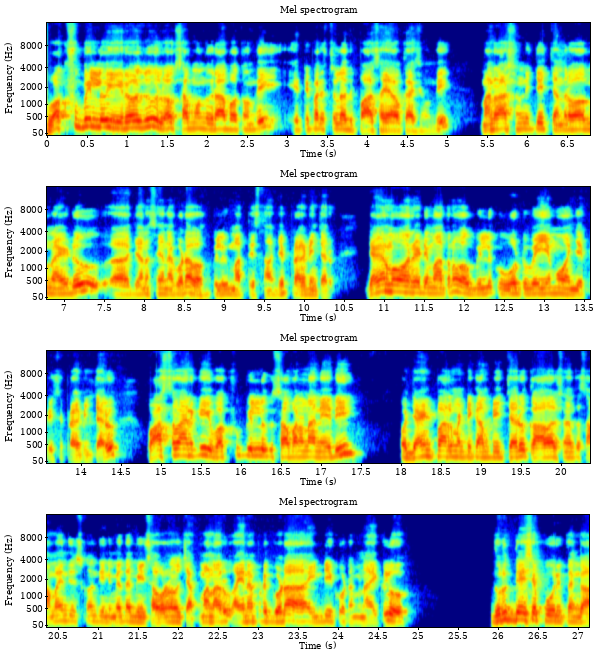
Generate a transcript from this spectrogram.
వక్ఫ్ బిల్లు ఈరోజు లోక్సభ ముందుకు రాబోతుంది. ఎట్టి పరిస్థితుల్లో అది పాస్ అయ్యే అవకాశం ఉంది. మన రాష్ట్రం నుంచి చంద్రబాబు నాయుడు జనసేన కూడా ఒక బిల్లుకు మద్దతిస్తామని చెప్పి ప్రకటించారు. జగన్మోహన్ రెడ్డి మాత్రం ఒక బిల్లుకు ఓటు వేయము అని చెప్పేసి ప్రకటించారు. వాస్తవానికి వక్ఫ్ బిల్లుకు సవరణ అనేది ఒక జాయింట్ పార్లమెంటరీ కమిటీ ఇచ్చారు. కావాల్సినంత సమయం తీసుకొని దీని మీద మీ సవరణలు చెప్పమన్నారు. అయినప్పటికీ కూడా ఇండి కూటమి నాయకులు దురుద్దేశపూరితంగా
